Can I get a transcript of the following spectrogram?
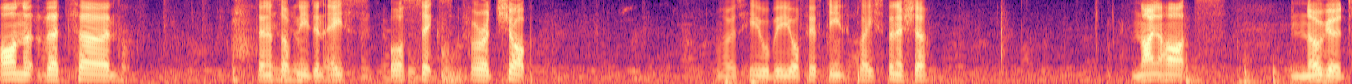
on the turn. Denisov needs an ace or six for a chop. Otherwise he will be your 15th place finisher. Nine of hearts, no good.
